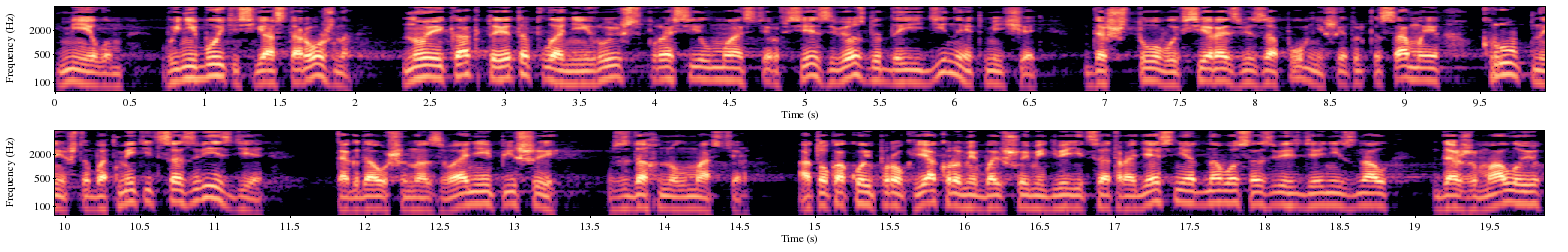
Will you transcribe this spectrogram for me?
Мелом. Вы не бойтесь, я осторожно». «Ну и как ты это планируешь?» — спросил мастер. «Все звезды до единой отмечать?» «Да что вы, все разве запомнишь? Я только самые крупные, чтобы отметить созвездие». «Тогда уж и название пиши», — вздохнул мастер. «А то какой прок? Я, кроме большой медведицы, отродясь, ни одного созвездия не знал. Даже малую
